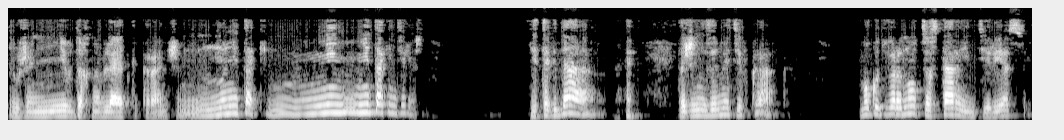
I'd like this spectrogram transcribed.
и уже не вдохновляет, как раньше. Но не так, не, не так интересно. И тогда, даже не заметив как, могут вернуться старые интересы,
